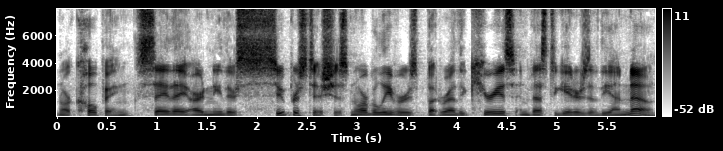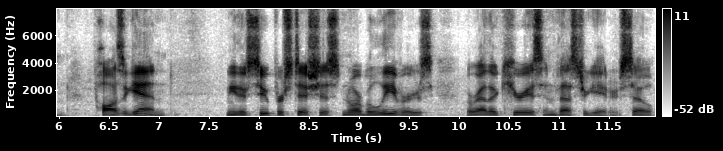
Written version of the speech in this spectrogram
Norrköping, say they are neither superstitious nor believers, but rather curious investigators of the unknown. Pause again. Neither superstitious nor believers, but rather curious investigators. So,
